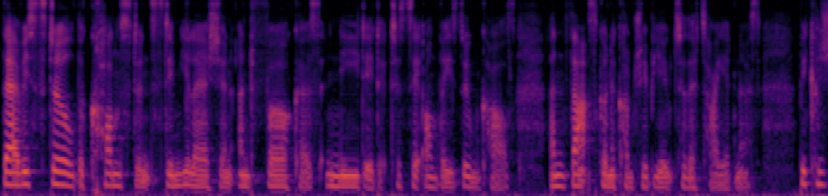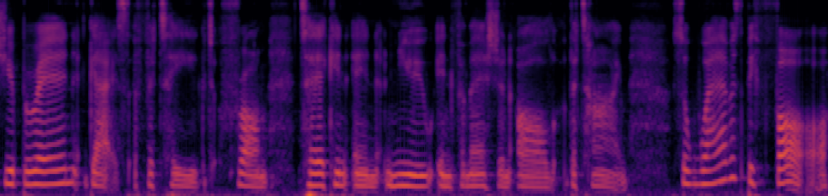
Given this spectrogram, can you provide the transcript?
there is still the constant stimulation and focus needed to sit on these Zoom calls. And that's going to contribute to the tiredness because your brain gets fatigued from taking in new information all the time. So, whereas before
